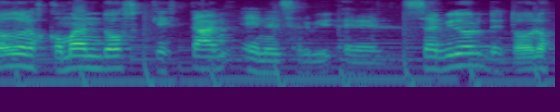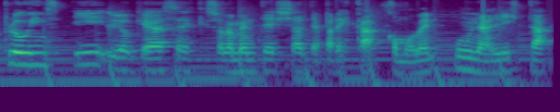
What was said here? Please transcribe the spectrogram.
todos los comandos que están en el, servidor de todos los plugins y lo que hace es que solamente ya te aparezca como ven una lista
